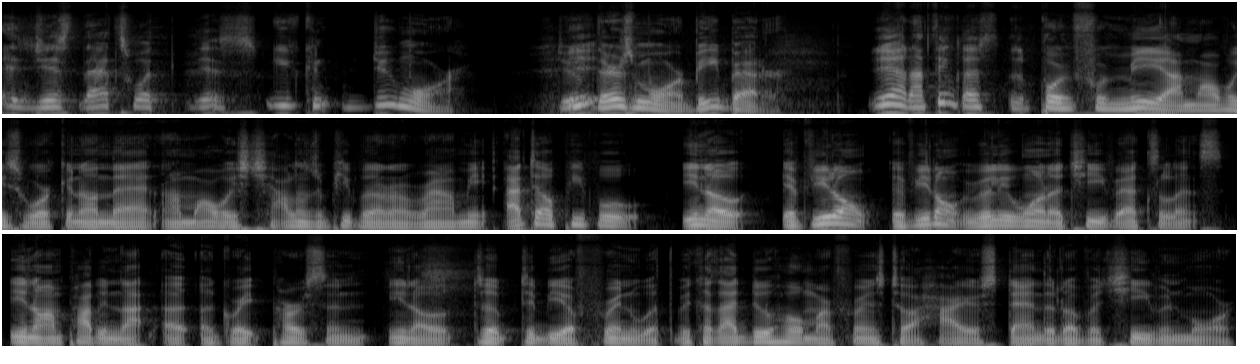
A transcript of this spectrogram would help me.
it's just that's what this you can do more. Do, Yeah. There's more. Be better. Yeah, and I think that's the point for me. I'm always working on that. I'm always challenging people that are around me. I tell people, you know, if you don't if you don't really want to achieve excellence, you know, I'm probably not a, a great person, you know, to to be a friend with because I do hold my friends to a higher standard of achieving more.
